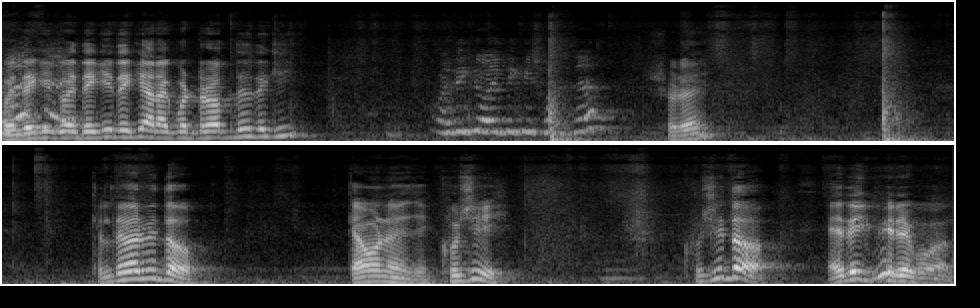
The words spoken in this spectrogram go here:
কই দেখি কই দেখি দেখি আর একবার ড্রপ দে দেখি। ওইদিকে ওইদিকে সরে যা। সরে। খেলতে পারবি তো? কেমন হয়েছে? খুশি? খুশি তো? এদিক ফিরে বল।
